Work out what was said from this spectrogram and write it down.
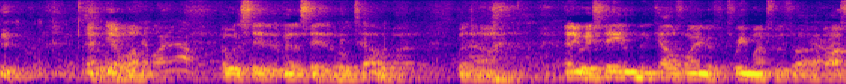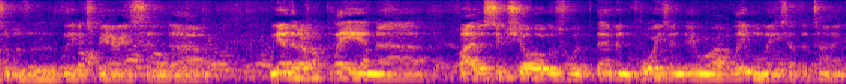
yeah, well, I would have stayed at, a better stayed at a hotel, but, but uh, anyway, staying in California for three months was uh, awesome. It was a great experience, and uh, we ended up playing uh, five or six shows with them and Poison. They were our label mates at the time.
